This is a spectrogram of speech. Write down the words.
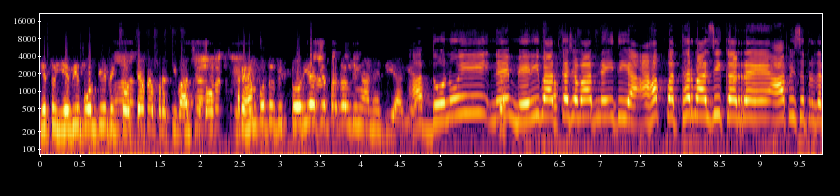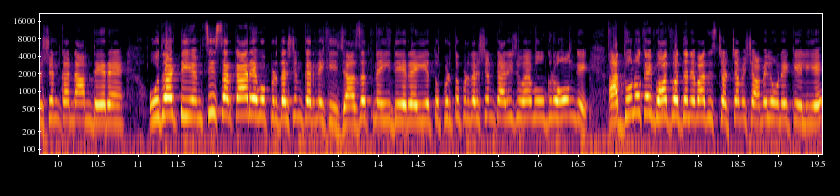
ये तो ये भी बोल दिए विक्टोरिया में प्रतिवाद करो। अरे हमको तो विक्टोरिया के बगल नहीं आने दिया गया। आप दोनों ही ने मेरी बात का जवाब नहीं दिया। आप पत्थरबाजी कर रहे हैं आप इसे प्रदर्शन का नाम दे रहे हैं। उधर टीएमसी सरकार है वो प्रदर्शन करने की इजाज़त नहीं दे रही है तो फिर तो प्रदर्शनकारी जो है वो उग्र होंगे। आप दोनों का ही बहुत बहुत धन्यवाद इस चर्चा में शामिल होने के लिए।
